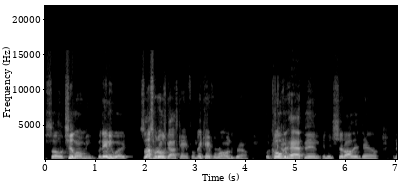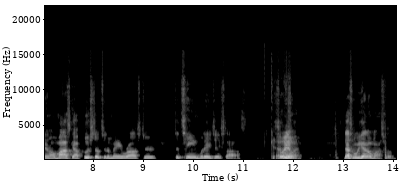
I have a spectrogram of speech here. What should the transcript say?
so chill on me. But anyway, so that's where those guys came from. They came from Raw Underground. But COVID Okay. happened and they shut all that down. And then Omos got pushed up to the main roster to team with AJ Styles. So anyway, that's where we got Omos from.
